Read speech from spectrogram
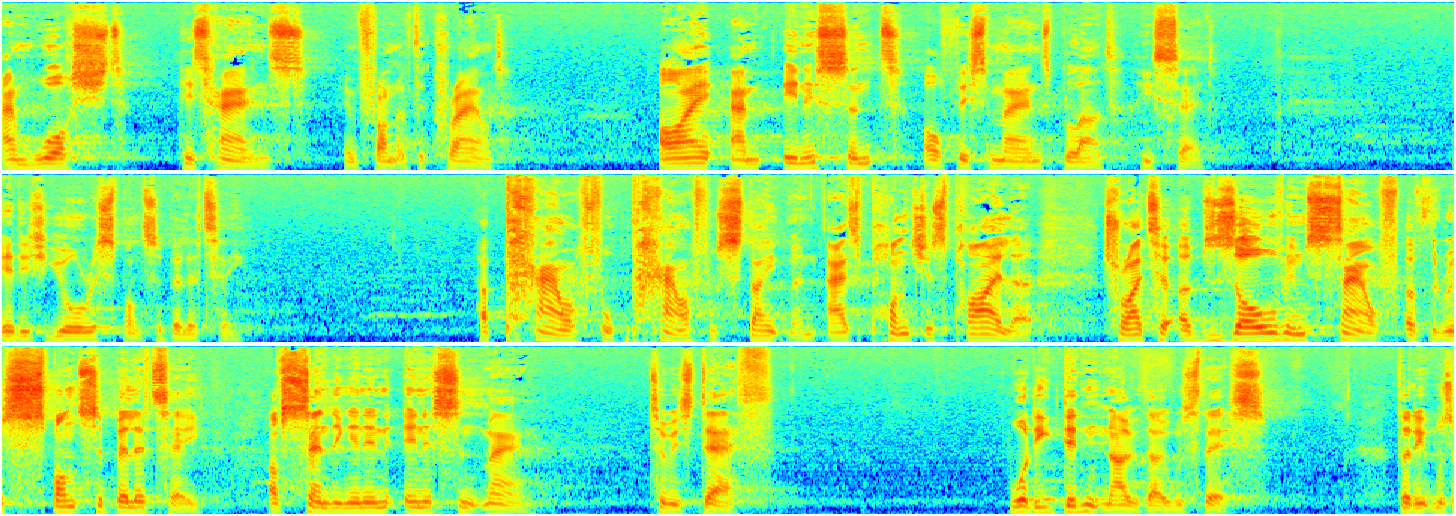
and washed his hands in front of the crowd. I am innocent of this man's blood, he said. It is your responsibility. A powerful, powerful statement as Pontius Pilate tried to absolve himself of the responsibility of sending an innocent man to his death. What he didn't know, though, was this that it was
